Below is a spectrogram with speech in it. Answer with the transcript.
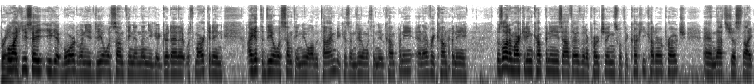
branding. Well, like you say, you get bored when you deal with something, and then you get good at it. With marketing, I get to deal with something new all the time because I'm dealing with a new company, and every company. There's a lot of marketing companies out there that approach things with a cookie cutter approach, and that's just like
